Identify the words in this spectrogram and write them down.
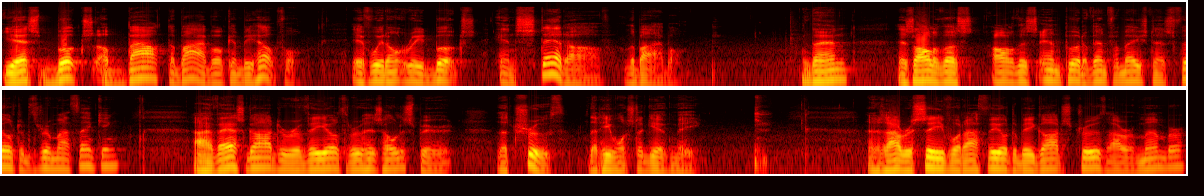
Yes, books about the Bible can be helpful if we don't read books instead of the Bible. Then, as all of us, all of this input of information has filtered through my thinking, I have asked God to reveal through His Holy Spirit the truth that He wants to give me. As I receive what I feel to be God's truth, I remember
